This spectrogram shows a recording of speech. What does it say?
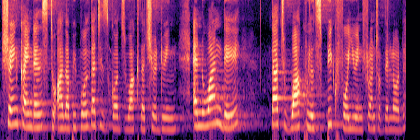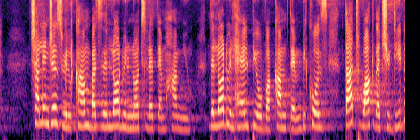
showing kindness to other people, that is God's work that you're doing. And one day, that work will speak for you in front of the Lord. Challenges will come, but the Lord will not let them harm you. The Lord will help you overcome them because that work that you did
